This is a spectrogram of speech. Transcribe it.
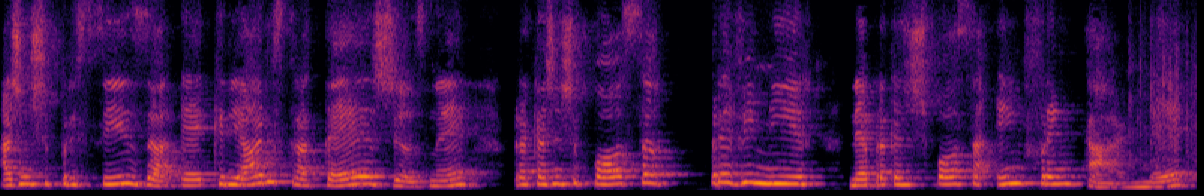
a gente precisa é, criar estratégias, né, para que a gente possa prevenir, né, para que a gente possa enfrentar, né?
